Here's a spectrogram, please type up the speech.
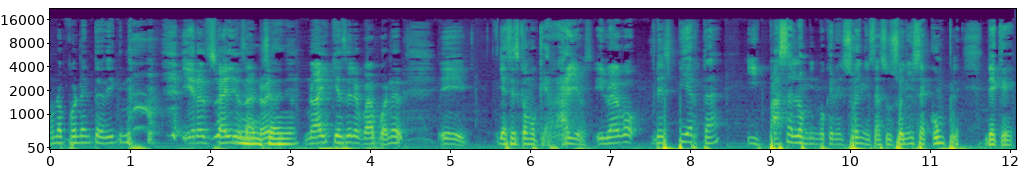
un oponente digno. y era un sueño. O sea, no, es- no hay quien se le pueda poner. Y, y así es como que rayos. Y luego despierta y pasa lo mismo que en el sueño. O sea, su sueño se cumple. De que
